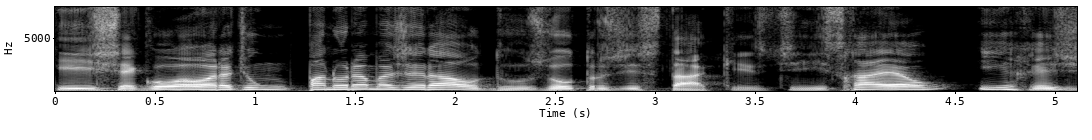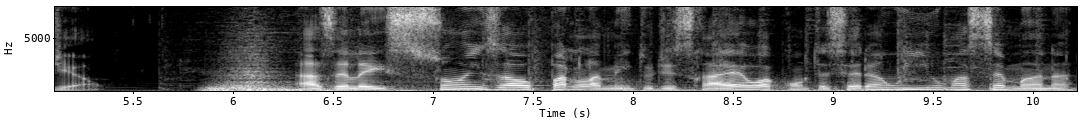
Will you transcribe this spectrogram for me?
E chegou a hora de um panorama geral dos outros destaques de Israel e região. As eleições ao Parlamento de Israel acontecerão em uma semana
